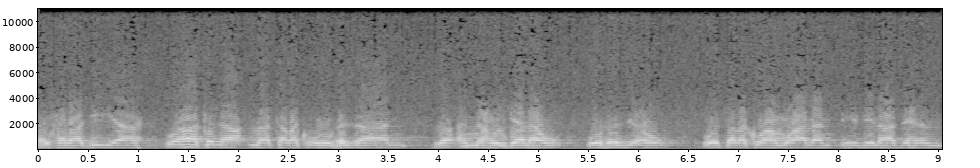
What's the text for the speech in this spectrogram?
الخراجية وهكذا ما تركوه فزعا لو انهم جلوا وفزعوا وتركوا اموالا في بلادهم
